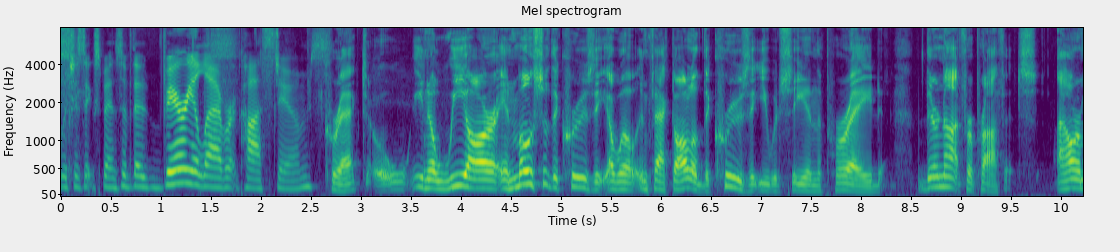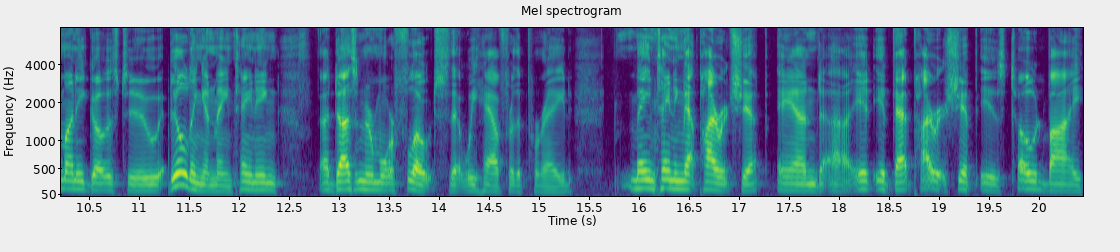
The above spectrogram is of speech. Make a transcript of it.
which is expensive. The very elaborate costumes. correct. Oh, You know, we are, and most of the crews that, well, in fact, all of the crews that you would see in the parade, they're not for profits. Our money goes to building and maintaining a dozen or more floats that we have for the parade, maintaining that pirate ship, and uh, it, it that pirate ship is towed by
